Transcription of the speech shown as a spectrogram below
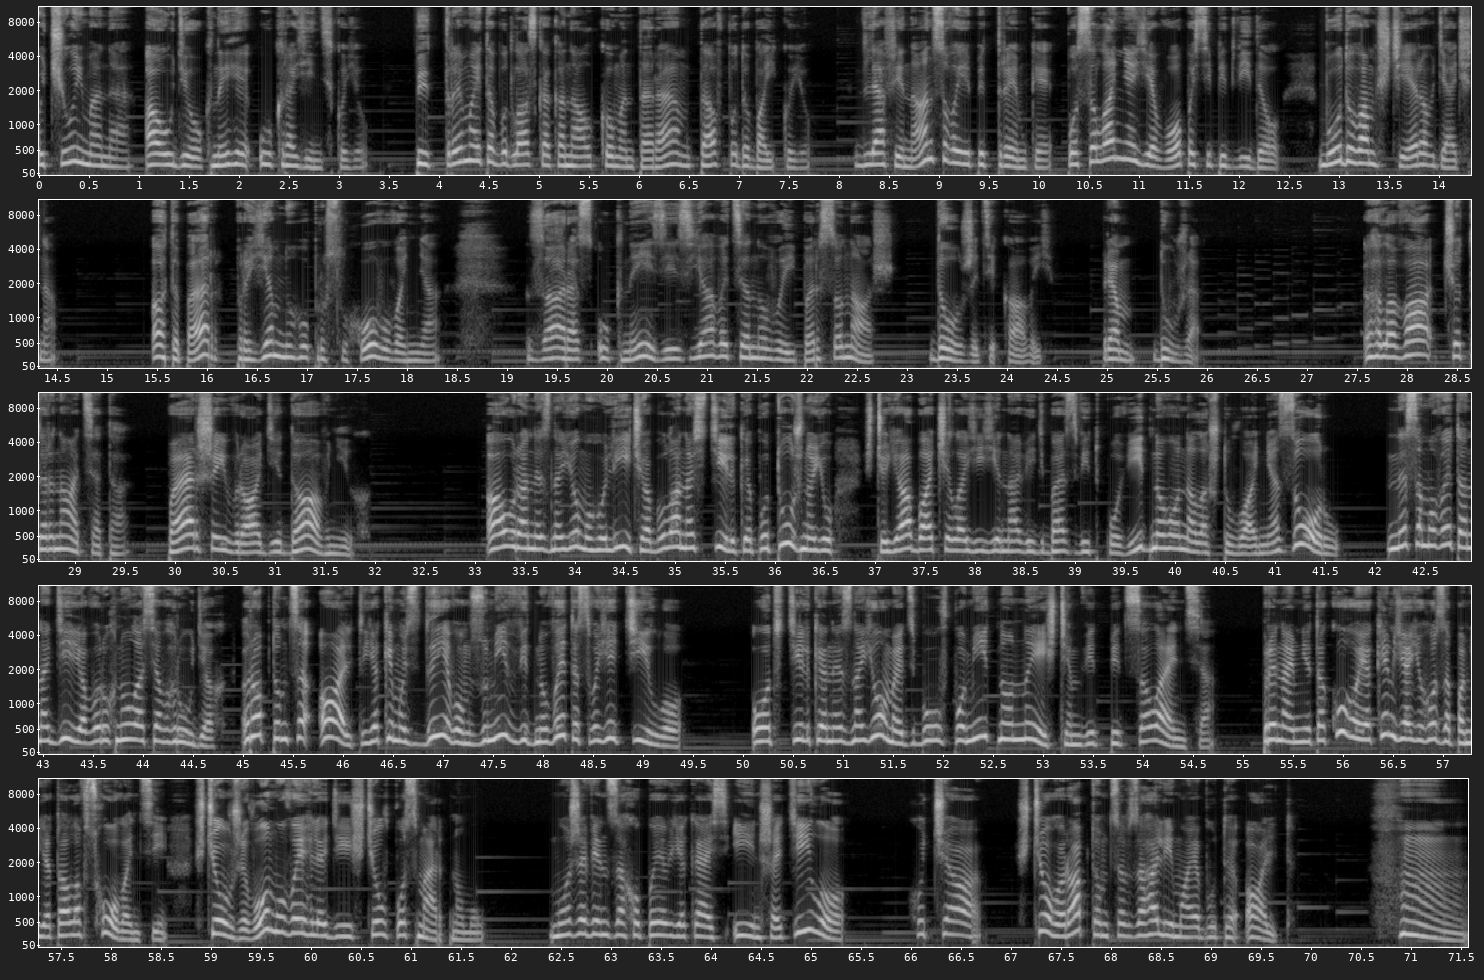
Почуй мене аудіокниги українською. Підтримайте, будь ласка, канал коментарем та вподобайкою. Для фінансової підтримки посилання є в описі під відео. Буду вам щиро вдячна. А тепер приємного прослуховування. Зараз у книзі з'явиться новий персонаж. Дуже цікавий. Прям дуже. Глава 14. Перший в раді давніх. Аура незнайомого ліча була настільки потужною, що я бачила її навіть без відповідного налаштування зору. Несамовита надія ворухнулася в грудях. Раптом це Альт якимось дивом зумів відновити своє тіло. От тільки незнайомець був помітно нижчим від підселенця, принаймні такого, яким я його запам'ятала в схованці, що в живому вигляді, що в посмертному. Може, він захопив якесь інше тіло? Хоча, з чого раптом це взагалі має бути Альт? Хм.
